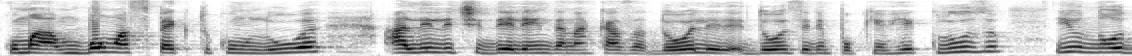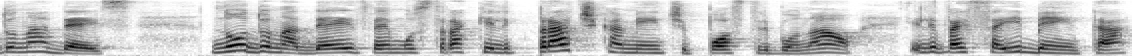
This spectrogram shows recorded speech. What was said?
Com uma, um bom aspecto com Lua, a Lilith dele ainda na casa 12, 12 ele é um pouquinho recluso, e o Nodo na 10. Nodo na 10 vai mostrar que ele praticamente pós-tribunal, ele vai sair bem, tá?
